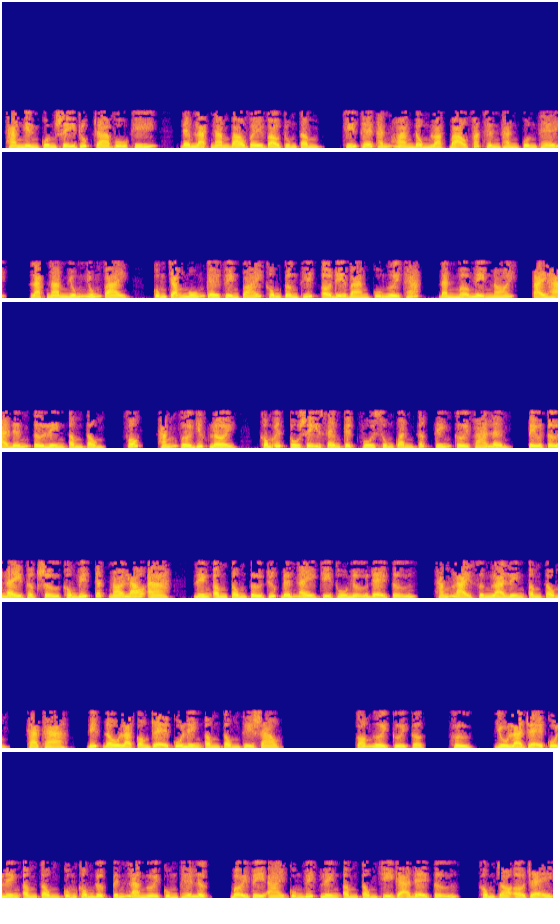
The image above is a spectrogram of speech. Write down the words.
Hàng nghìn quân sĩ rút ra vũ khí, đem Lạc Nam bao vây vào trung tâm, khí thế thánh hoàng đồng loạt bạo phát hình thành quân thế. Lạc Nam nhún nhún vai, cũng chẳng muốn gây phiền toái không cần thiết ở địa bàn của người khác, đành mở miệng nói, tại hạ đến từ liên âm tông, phốt, hắn vừa dứt lời, không ít tu sĩ xem kịch vui xung quanh cất tiếng cười phá lên, tiểu tử này thật sự không biết cách nói láo a, liên âm tông từ trước đến nay chỉ thu nữ đệ tử, hắn lại xưng là liên âm tông, khà khà, biết đâu là con rể của liên âm tông thì sao? Có người cười cợt, hừ, dù là rể của liên âm tông cũng không được tính là người cùng thế lực, bởi vì ai cũng biết liên âm tông chỉ gả đệ tử, không cho ở rể.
